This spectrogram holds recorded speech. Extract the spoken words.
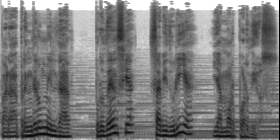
para aprender humildad, prudencia, sabiduría y amor por Dios.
